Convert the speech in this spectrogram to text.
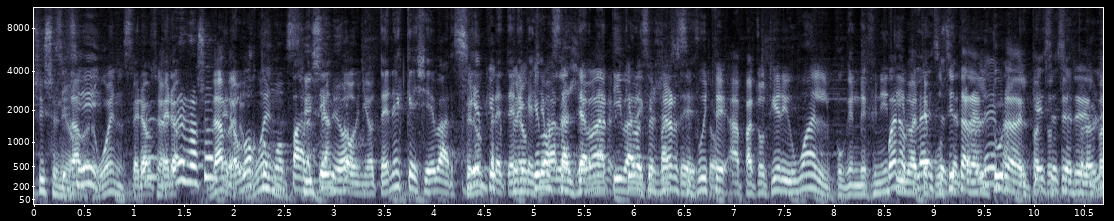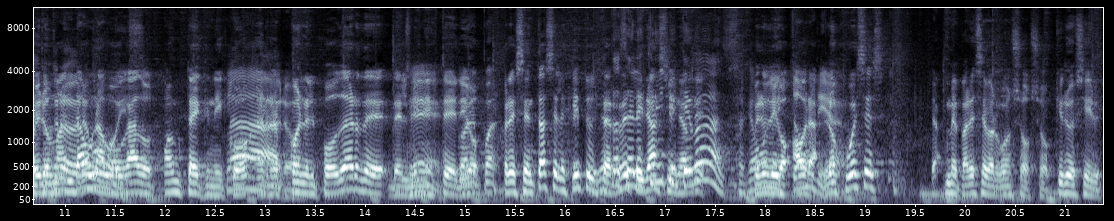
Sí, señor. Da Sí, vergüenza. Pero, O sea, pero- tenés razón. da pero vos como parte, Sí. Antonio, tenés que llevar, ¿Pero siempre tenés que llevar la llevar- alternativa qué de que a llevar si esto. fuiste a patotear igual? Porque en definitiva Bueno, claro, te pusiste a la altura del patotete del. Pero mandá a un abogado, a un técnico, Claro. con el poder de- del Sí. ministerio, po- presentás el escrito y te retirás y te vas. Pero digo, ahora, los jueces, me parece vergonzoso, quiero decir,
